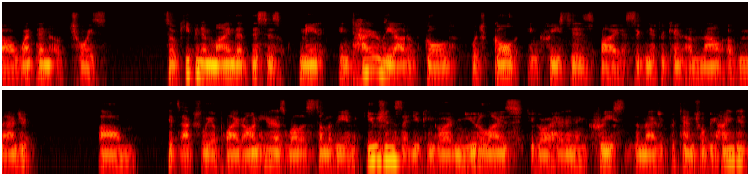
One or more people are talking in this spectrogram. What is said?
uh, weapon of choice. So keeping in mind that this is made entirely out of gold, which gold increases by a significant amount of magic. Um, it's actually applied on here as well as some of the infusions that you can go ahead and utilize to go ahead and increase the magic potential behind it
